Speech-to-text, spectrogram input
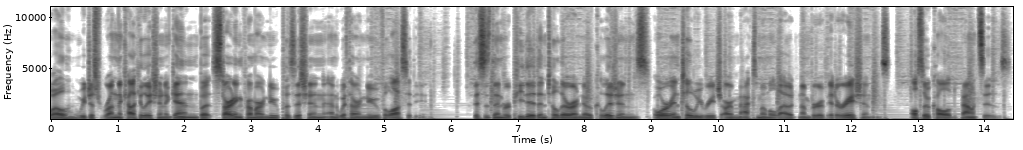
Well, we just run the calculation again, but starting from our new position and with our new velocity. This is then repeated until there are no collisions, or until we reach our maximum allowed number of iterations, also called bounces.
